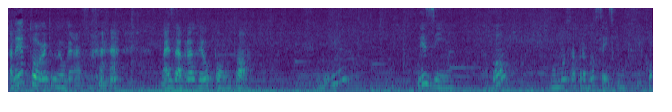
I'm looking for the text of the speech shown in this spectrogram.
Tá meio torto o meu garfo. Mas dá pra ver o ponto, ó. Lisinho, tá bom? Vou mostrar pra vocês como que ficou.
